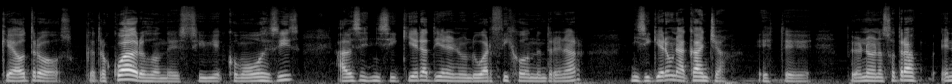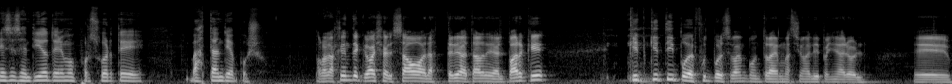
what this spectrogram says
que a otros que otros cuadros donde si como vos decís a veces ni siquiera tienen un lugar fijo donde entrenar ni siquiera una cancha este pero no nosotras en ese sentido tenemos por suerte bastante apoyo Para la gente que vaya el sábado a las 3 de la tarde al parque, ¿qué, qué tipo de fútbol se va a encontrar en Nacional y Peñarol? Eh,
